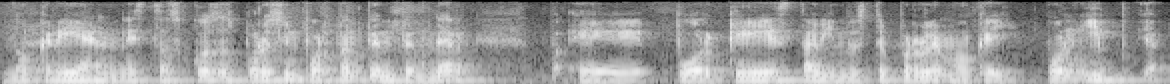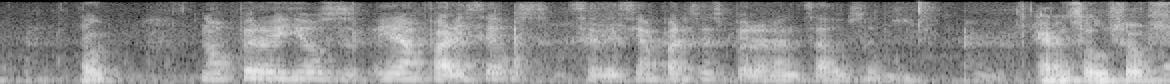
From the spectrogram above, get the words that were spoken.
No creían en estas cosas. Por eso es importante entender eh, por qué está habiendo este problema. Ok, por, y, ¿no? no, pero ellos eran fariseos. Se decían fariseos, pero eran saduceos. Eran saduceos.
